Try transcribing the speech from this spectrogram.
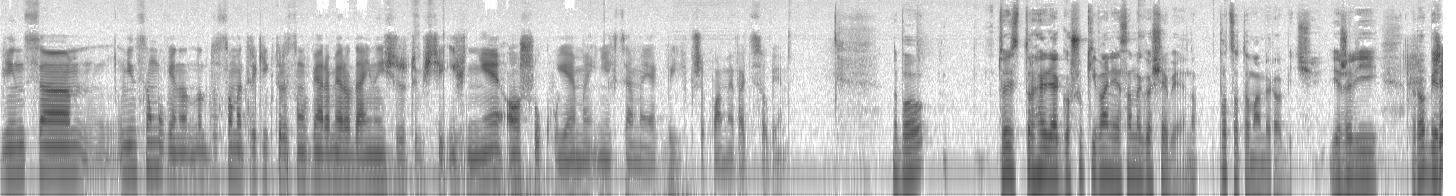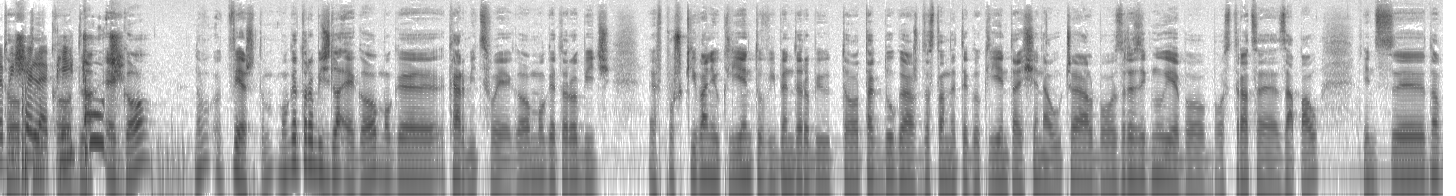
więc, yy, więc no mówię, no, no to są metryki, które są w miarę miarodajne, jeśli rzeczywiście ich nie oszukujemy i nie chcemy jakby ich przekłamywać sobie. No bo to jest trochę jak oszukiwanie samego siebie. No po co to mamy robić? Jeżeli robię Żeby to tylko dla ego, no wiesz, to mogę to robić dla ego, mogę karmić swojego, mogę to robić w poszukiwaniu klientów i będę robił to tak długo, aż dostanę tego klienta i się nauczę, albo zrezygnuję, bo, bo stracę zapał. Więc y, no,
